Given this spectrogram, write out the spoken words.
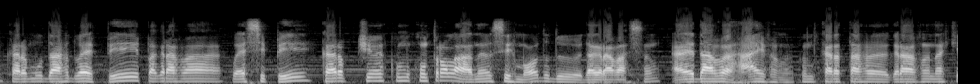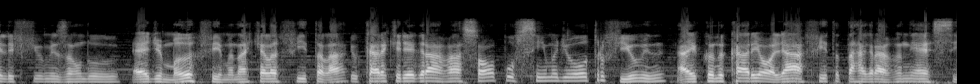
O cara mudava do EP pra gravar o SP. O cara tinha como controlar, né? Esse modo do, da gravação. Aí dava raiva, mano. Quando o cara tava gravando aquele filmezão do Ed Murphy, mano, naquela fita lá. E o cara queria gravar só por cima de outro filme, né? Aí quando o cara ia olhar, a fita tava gravando em SP,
